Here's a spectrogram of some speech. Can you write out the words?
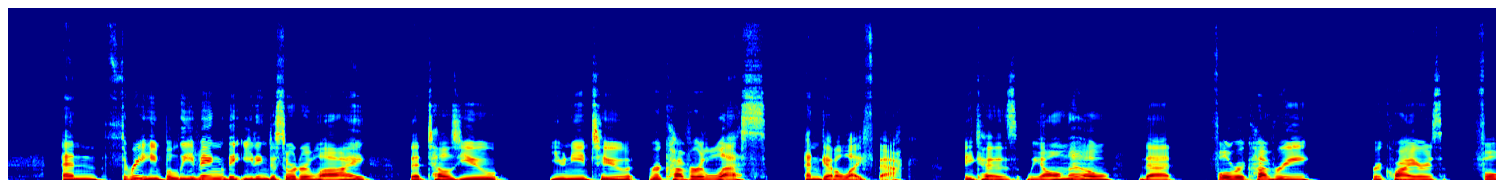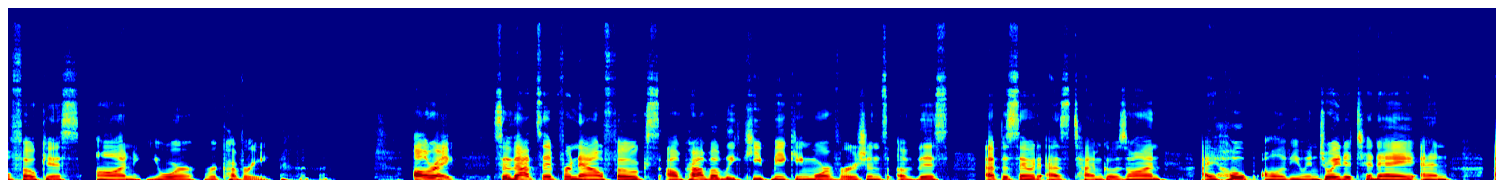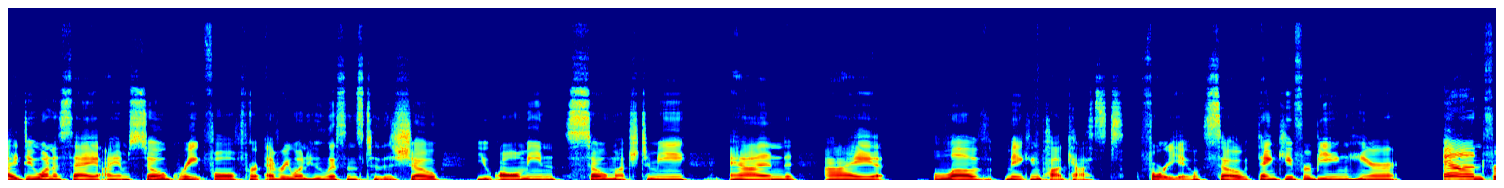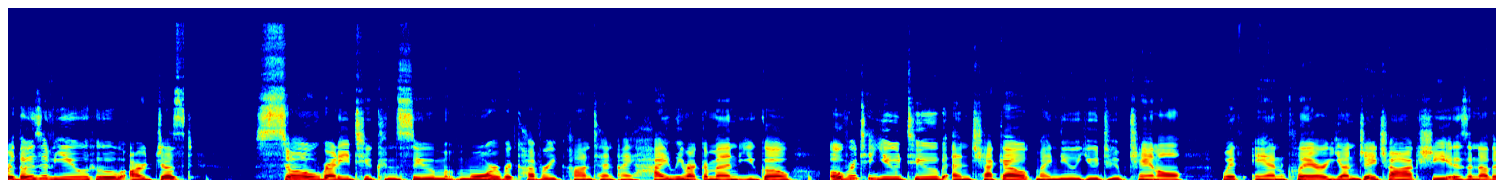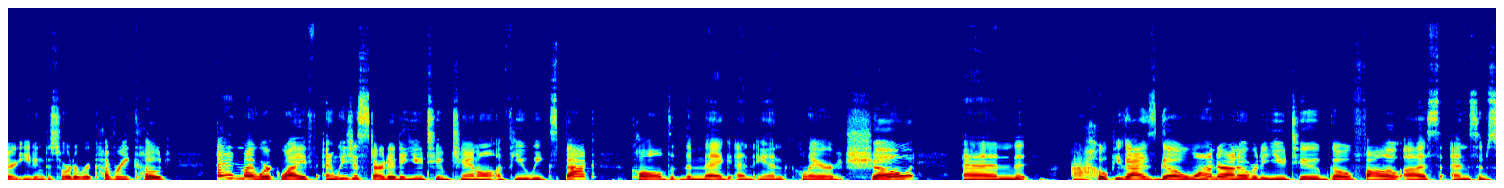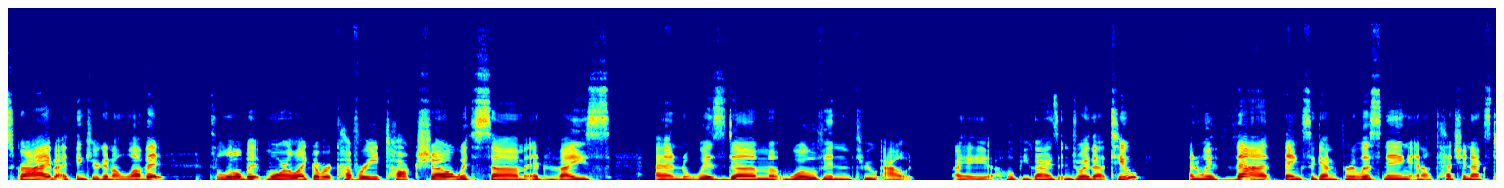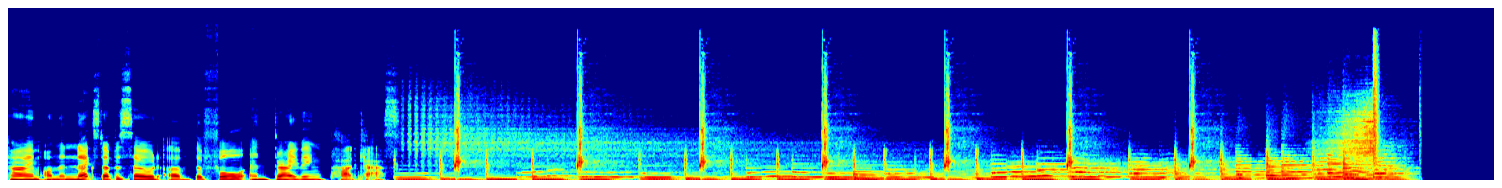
And three, believing the eating disorder lie that tells you you need to recover less and get a life back. Because we all know that full recovery requires full focus on your recovery. all right. So that's it for now, folks. I'll probably keep making more versions of this episode as time goes on. I hope all of you enjoyed it today. And I do want to say I am so grateful for everyone who listens to this show. You all mean so much to me. And I love making podcasts for you. So thank you for being here. And for those of you who are just so ready to consume more recovery content, I highly recommend you go over to YouTube and check out my new YouTube channel with Anne Claire Yunjaychok. She is another eating disorder recovery coach and my work wife. And we just started a YouTube channel a few weeks back called The Meg and Anne Claire Show. And I hope you guys go wander on over to YouTube, go follow us, and subscribe. I think you're going to love it. It's a little bit more like a recovery talk show with some advice and wisdom woven throughout. I hope you guys enjoy that too. And with that, thanks again for listening, and I'll catch you next time on the next episode of the Full and Thriving podcast.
